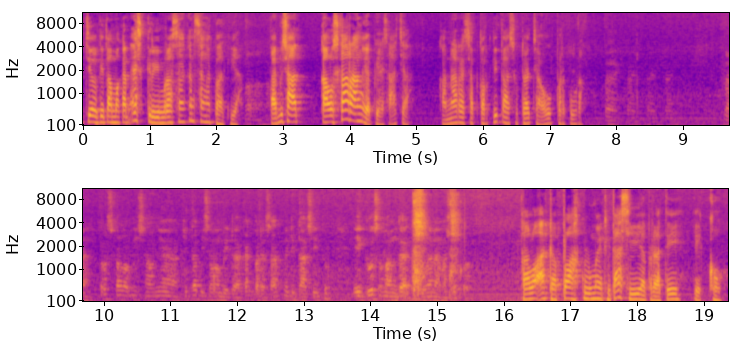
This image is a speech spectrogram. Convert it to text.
kecil kita makan es krim rasanya kan sangat bahagia. Tapi saat kalau sekarang ya biasa aja. Karena reseptor kita sudah jauh berkurang. Baik, baik, baik, baik. Nah, terus kalau misalnya kita bisa membedakan pada saat meditasi itu ego sama enggak itu gimana Mas Joko? Kalau ada pelaku meditasi ya berarti ego.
